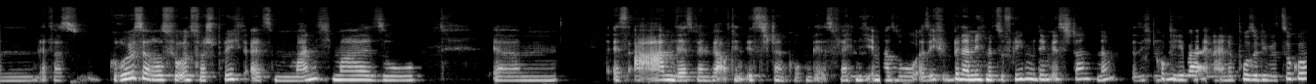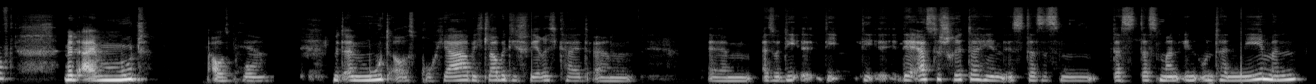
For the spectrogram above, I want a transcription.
ähm, etwas Größeres für uns verspricht, als manchmal so ähm, es erahnen lässt, wenn wir auf den Ist-Stand gucken. Der ist vielleicht nicht immer so, also ich bin da nicht mehr zufrieden mit dem Ist-Stand. Ne? Also ich gucke mhm. lieber in eine positive Zukunft mit einem Mutausbruch. Ja. Mit einem Mutausbruch, ja, aber ich glaube, die Schwierigkeit, ähm, ähm, also die, die, die, der erste Schritt dahin ist, dass, es, dass, dass man in Unternehmen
